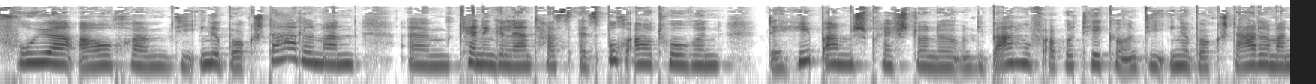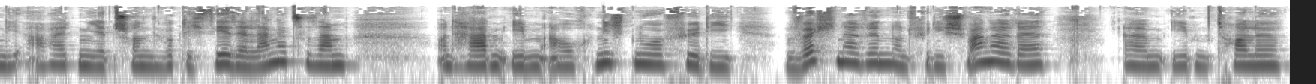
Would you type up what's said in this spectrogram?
früher auch ähm, die Ingeborg Stadelmann ähm, kennengelernt hast als Buchautorin der Hebammen-Sprechstunde und die Bahnhofapotheke und die Ingeborg Stadelmann, die arbeiten jetzt schon wirklich sehr, sehr lange zusammen. und haben eben auch nicht nur für die Wöchnerin und für die Schwangere ähm, eben tolle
